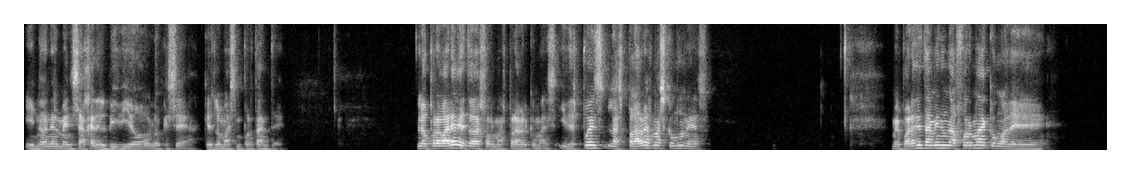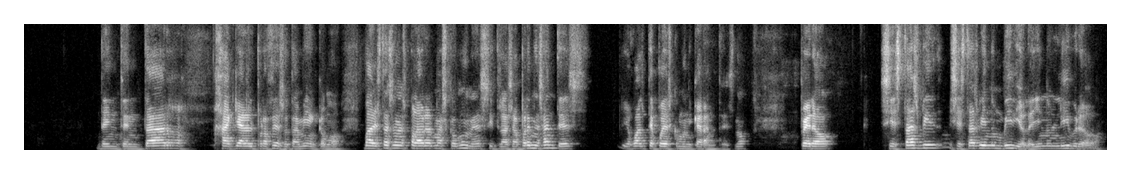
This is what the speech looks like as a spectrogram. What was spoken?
y no en el mensaje del vídeo, lo que sea, que es lo más importante. Lo probaré de todas formas para ver cómo es. Y después, las palabras más comunes, me parece también una forma como de, de intentar hackear el proceso también, como, vale, estas son las palabras más comunes, si te las aprendes antes, igual te puedes comunicar antes, ¿no? Pero si estás, si estás viendo un vídeo, leyendo un libro,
